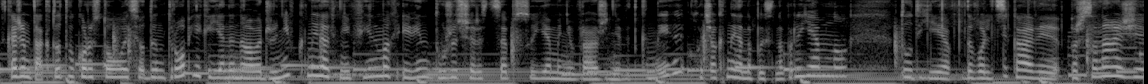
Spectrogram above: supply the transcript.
скажімо так, тут використовується один троп, який я ненавиджу ні в книгах, ні в фільмах, і він дуже через це псує мені враження від книги. Хоча книга написана приємно. Тут є доволі цікаві персонажі,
